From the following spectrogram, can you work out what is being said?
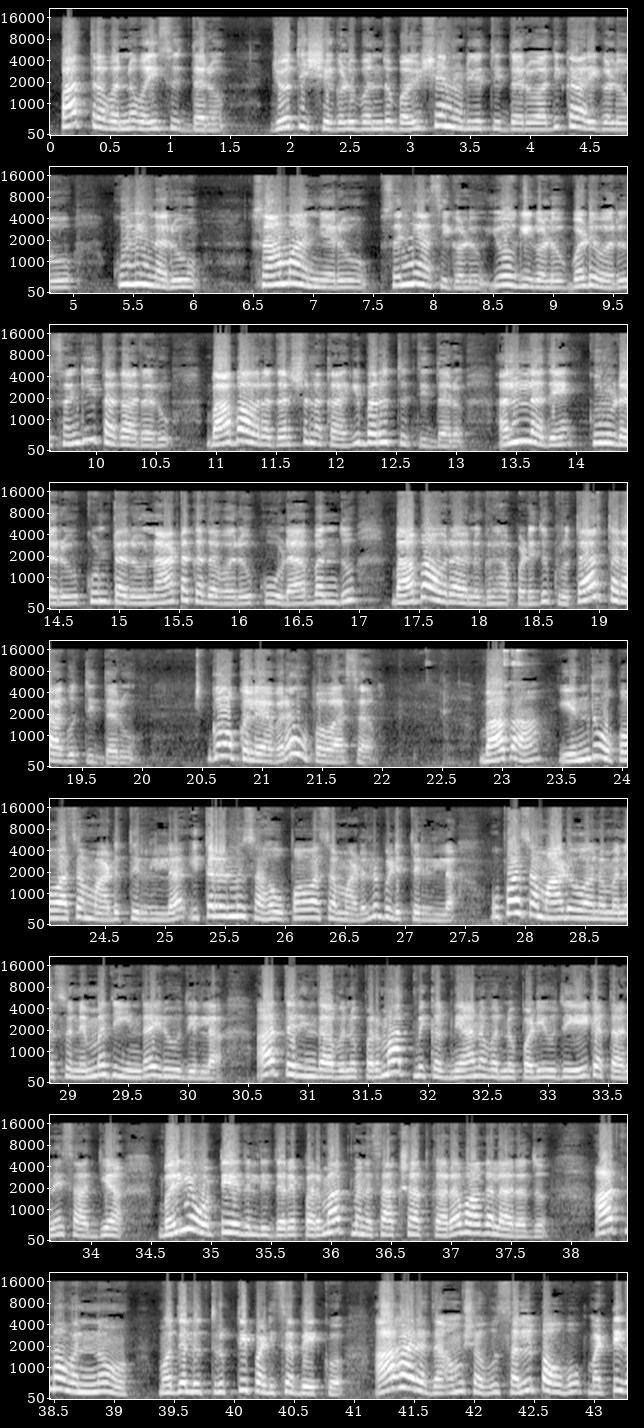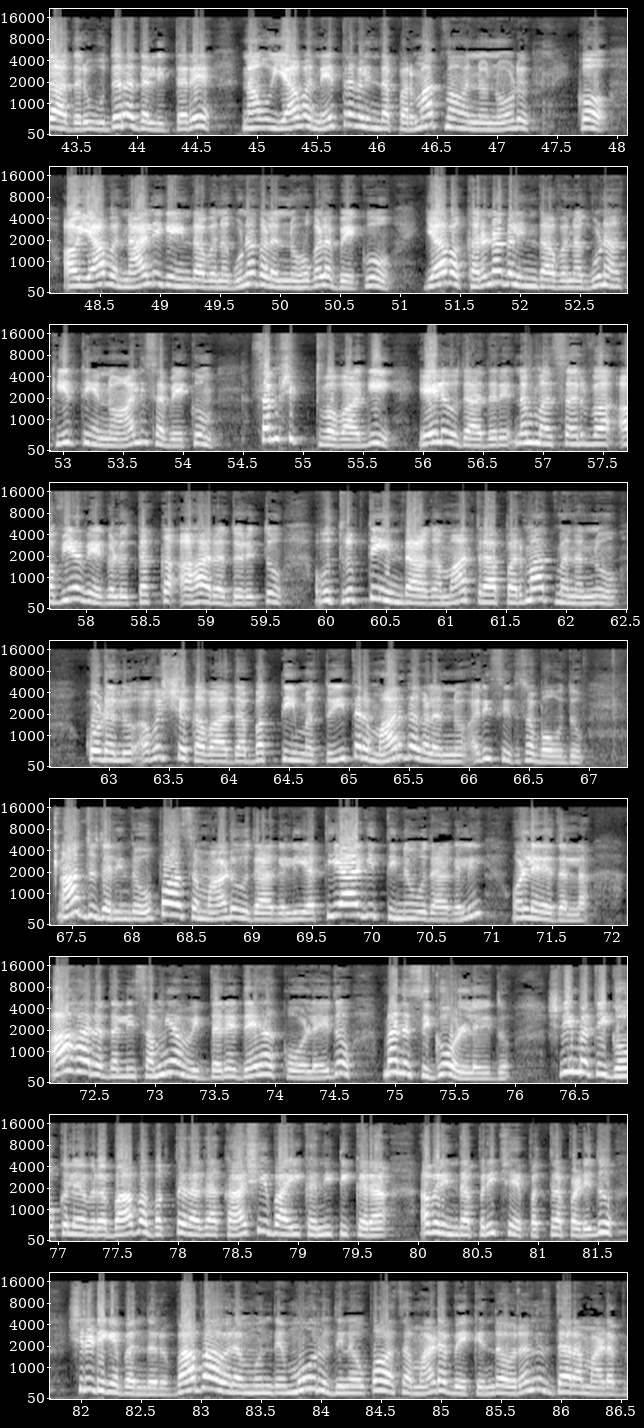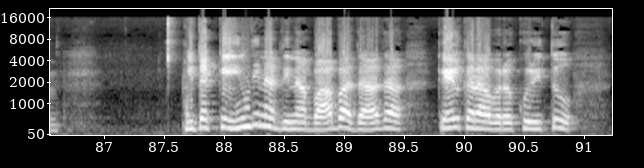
ಪಾತ್ರವನ್ನು ವಹಿಸಿದ್ದರು. ಜ್ಯೋತಿಷ್ಯಗಳು ಬಂದು ಭವಿಷ್ಯ ನುಡಿಯುತ್ತಿದ್ದರು. ಅಧಿಕಾರಿಗಳು, ಕುಲೀನರು ಸಾಮಾನ್ಯರು, ಸನ್ಯಾಸಿಗಳು, ಯೋಗಿಗಳು, ಬಡವರು, ಸಂಗೀತಗಾರರು, ಬಾಬಾ ಅವರ ದರ್ಶನಕ್ಕಾಗಿ ಬರುತ್ತಿದ್ದರು. ಅಲ್ಲದೆ ಕುರುಡರು, ಕುಂಟರು, ನಾಟಕದವರು ಕೂಡ ಬಂದು ಬಾಬಾ ಅವರ ಅನುಗ್ರಹ ಪಡೆದು ಕೃತಾರ್ಥರಾಗುತ್ತಿದ್ದರು. ಗೋಖಲೆ ಅವರ ಉಪವಾಸ. ಬಾಬಾ, ಎಂದೂ ಉಪವಾಸ ಮಾಡುತ್ತಿರಲಿಲ್ಲ ಇತರನ್ನು ಸಹ ಉಪವಾಸ ಮಾಡಲು ಬಿಡುತ್ತಿರಲಿಲ್ಲ. ಉಪವಾಸ ಮಾಡುವವನ ಮನಸ್ಸು ನೆಮ್ಮದಿಯಿಂದ ಇರುವುದಿಲ್ಲ. ಆದ್ದರಿಂದ ಅವನು ಪರಮಾತ್ಮಿಕ ಜ್ಞಾನವನ್ನು ಪಡೆಯುವುದು ಹೇಗ ತಾನೇ ಸಾಧ್ಯ. ಬರಿಯ ಹೊಟ್ಟೆಯದಲ್ಲಿದ್ದರೆ ಪರಮಾತ್ಮನ ಸಾಕ್ಷಾತ್ಕಾರವಾಗಲಾರದು. ಆತ್ಮವನ್ನು ಮೊದಲು ತೃಪ್ತಿಪಡಿಸಬೇಕು. ಆಹಾರದ ಅಂಶವು ಸ್ವಲ್ಪವು ಮಟ್ಟಿಗಾದರೂ ಉದರದಲ್ಲಿದ್ದರೆ ನಾವು ಯಾವ ನೇತ್ರಗಳಿಂದ ಪರಮಾತ್ಮವನ್ನು ನೋಡು ಕೋ ಆ ಯಾವ ನಾಲಿಗೆಯಿಂದ ಅವನ ಗುಣಗಳನ್ನು ಹೊಗಳಬೇಕು, ಯಾವ ಕರ್ಣಗಳಿಂದ ಅವನ ಗುಣ ಕೀರ್ತಿಯನ್ನು ಆಲಿಸಬೇಕು, ಸಂಕ್ಷಿಪ್ತವಾಗಿ ಹೇಳುವುದಾದರೆ, ನಮ್ಮ ಸರ್ವ ಅವ್ಯವಯಗಳು ತಕ್ಕ ಆಹಾರ ದೊರೆತು, ಅವು ತೃಪ್ತಿಯಿಂದಾಗ ಮಾತ್ರ ಪರಮಾತ್ಮನನ್ನು ಕೊಡಲು ಅವಶ್ಯಕವಾದ ಭಕ್ತಿ ಮತ್ತು ಇತರ ಮಾರ್ಗಗಳನ್ನು ಅರಿಸಿರಿಸಬಹುದು. ಆದುದರಿಂದ ಉಪವಾಸ ಮಾಡುವುದಾಗಲಿ, ಅತಿಯಾಗಿ ತಿನ್ನುವುದಾಗಲಿ ಒಳ್ಳೆಯದಲ್ಲ. ಆಹಾರದಲ್ಲಿ ಸಂಯಮವಿದ್ದರೆ ದೇಹಕ್ಕೂ ಒಳ್ಳೆಯದು ಮನಸ್ಸಿಗೂ ಒಳ್ಳೆಯದು. ಶ್ರೀಮತಿ ಗೋಖಲೆ ಅವರ ಬಾಬಾ ಭಕ್ತರಾದ ಕಾಶಿಬಾಯಿ ಕನಿಟಿಕರ ಅವರಿಂದ ಪರಿಚಯ ಪತ್ರ ಪಡೆದು ಶಿರಡಿಗೆ ಬಂದರು. ಬಾಬಾ ಅವರ ಮುಂದೆ ಮೂರು ದಿನ ಉಪವಾಸ ಮಾಡಬೇಕೆಂದು ಅವರ ನಿರ್ಧಾರ ಮಾಡ, ಇದಕ್ಕೆ ಇಂದಿನ ದಿನ ಬಾಬಾ ದಾದ ಕೇಳ್ಕರ ಅವರ ಕುರಿತು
